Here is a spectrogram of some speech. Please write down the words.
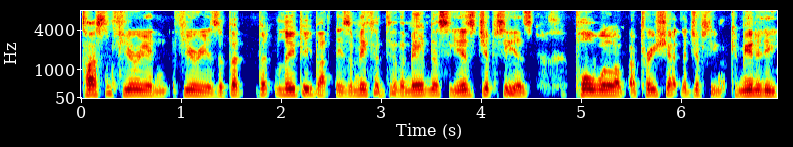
Tyson Fury and Fury is a bit bit loopy, but there's a method to the madness. He is gypsy, as Paul will appreciate the gypsy community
